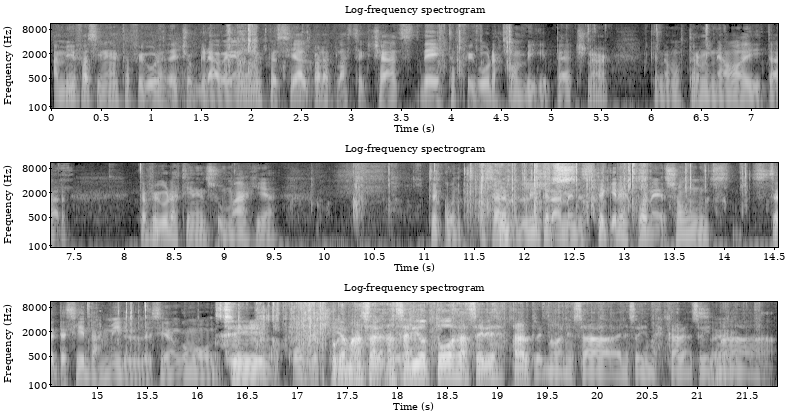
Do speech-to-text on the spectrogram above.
a mí me fascinan estas figuras. De hecho, grabé un especial para Plastic Chats de estas figuras con Vicky Pechner, que no hemos terminado de editar. Estas figuras tienen su magia. Se con- o sea, literalmente si te quieres poner, son 700 mil. Le hicieron como Sí. 800 Porque además han, salido todas las series de Star Trek, ¿no? En esa, en esa misma escala, en esa Sí. misma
